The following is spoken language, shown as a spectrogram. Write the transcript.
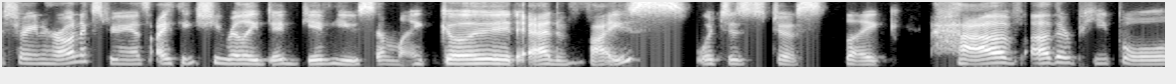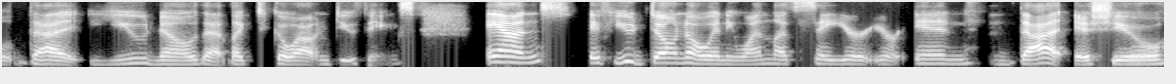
sharing her own experience i think she really did give you some like good advice which is just like have other people that you know that like to go out and do things. And if you don't know anyone let's say you're you're in that issue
